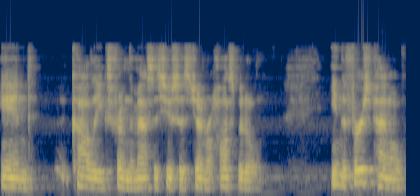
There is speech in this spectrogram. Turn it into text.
and colleagues from the Massachusetts General Hospital. In the first panel,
